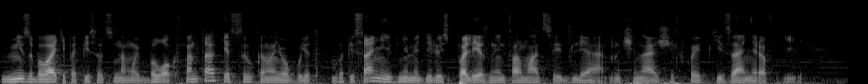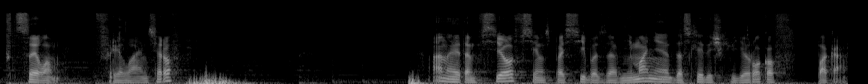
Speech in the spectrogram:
Не забывайте подписываться на мой блог ВКонтакте, ссылка на него будет в описании. В нем я делюсь полезной информацией для начинающих веб-дизайнеров и в целом фрилансеров. А на этом все. Всем спасибо за внимание. До следующих видеоуроков. Пока.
